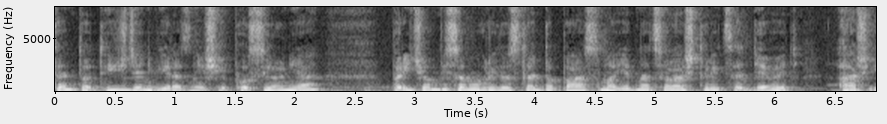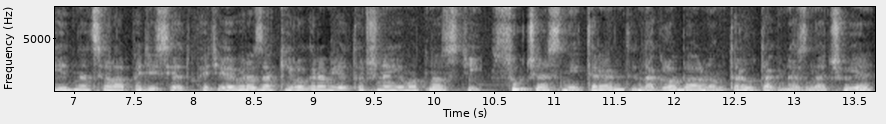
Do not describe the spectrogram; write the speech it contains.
tento týždeň výraznejšie posilnia, pričom by sa mohli dostať do pásma 1,49 až 1,55 eur za kilogram jatočnej hmotnosti. Súčasný trend na globálnom trhu tak naznačuje,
